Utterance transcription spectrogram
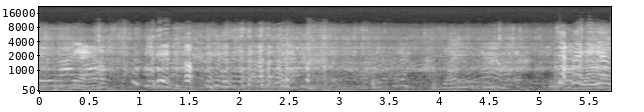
นื่อยครับจะเป็นยัง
